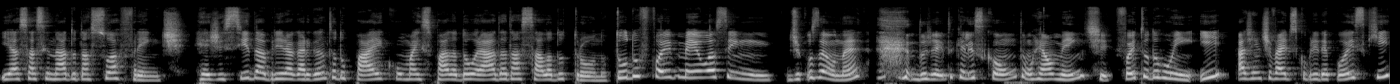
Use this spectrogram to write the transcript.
e assassinado na sua frente. Regicida abrir a garganta do pai com uma espada dourada na sala do trono. Tudo foi meio assim, de cuzão, né? do jeito que eles contam, realmente, foi tudo ruim. E a gente vai descobrir depois que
